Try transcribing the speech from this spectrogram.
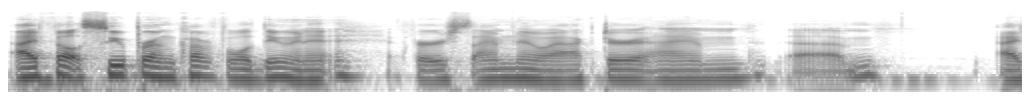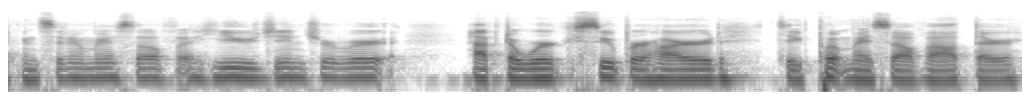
I felt super uncomfortable doing it at first. I'm no actor. I'm um, I consider myself a huge introvert. Have to work super hard to put myself out there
